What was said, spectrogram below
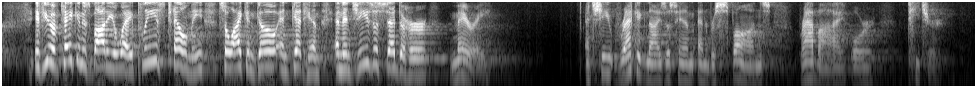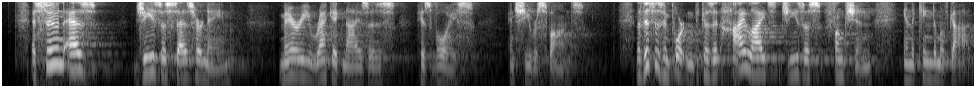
if you have taken his body away, please tell me so I can go and get him. And then Jesus said to her, Mary. And she recognizes him and responds, Rabbi or teacher. As soon as Jesus says her name, Mary recognizes his voice and she responds. Now, this is important because it highlights Jesus' function in the kingdom of God.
